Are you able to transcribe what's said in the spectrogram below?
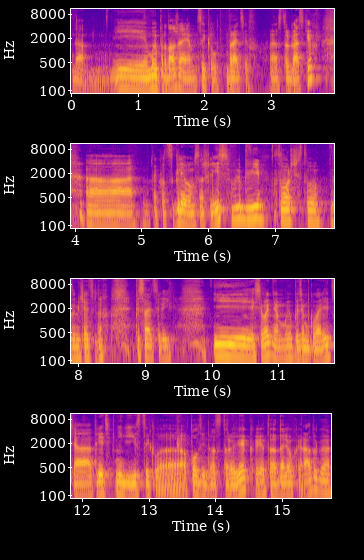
Да. И мы продолжаем цикл братьев э, Стругацких. А, так вот, с Глебом сошлись в любви к творчеству замечательных писателей. И сегодня мы будем говорить о третьей книге из цикла «Полдень 22 век». Это «Далекая радуга».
